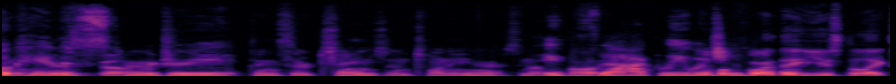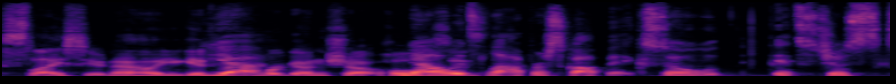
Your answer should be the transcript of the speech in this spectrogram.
okay, the surgery Things have changed in 20 years. No. exactly, Well, which is before they used to like slice you. Now you get Yeah. four gunshot holes. now and- it's laparoscopic. So it's just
